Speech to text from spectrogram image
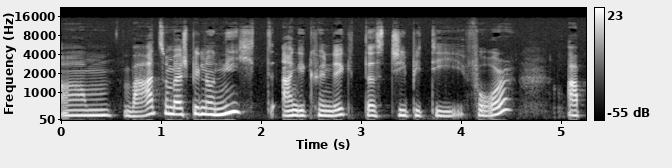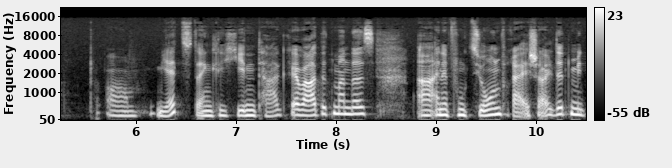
ähm, war zum Beispiel noch nicht angekündigt, dass GPT-4 ab ähm, jetzt, eigentlich jeden Tag erwartet man das, äh, eine Funktion freischaltet, mit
